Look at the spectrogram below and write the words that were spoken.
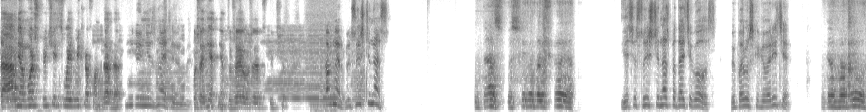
Да, Авнер, можешь включить свой микрофон. Да, да. Не, не знает, наверное. Уже нет, нет, уже, уже включил. Авнер, вы слышите нас? Да, спасибо большое. Если слышите нас, подайте голос. Вы по-русски говорите? Говорю,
